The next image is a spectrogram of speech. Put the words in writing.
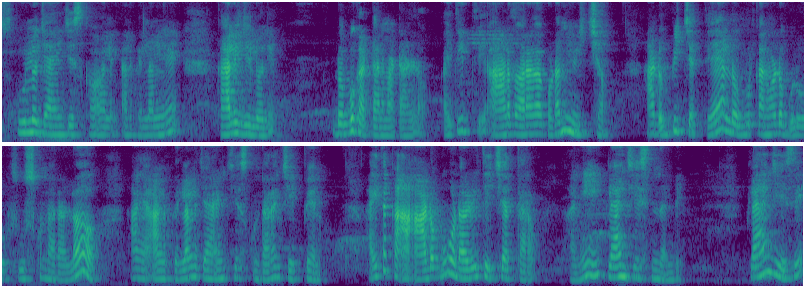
స్కూల్లో జాయిన్ చేసుకోవాలి. వాళ్ళ పిల్లల్ని కాలేజీలోని డబ్బు కట్టాలన్నమాట వాళ్ళు. అయితే వాళ్ళ ద్వారాగా కూడా మేము ఇచ్చాం. ఆ డబ్బు ఇచ్చేస్తే వాళ్ళ డబ్బులు కనవ డబ్బులు చూసుకున్నారు వాళ్ళు. వాళ్ళ పిల్లల్ని జాయిన్ చేసుకుంటారని చెప్పాను. అయితే ఆ డబ్బు కూడా అడిగి తెచ్చేస్తారు అని ప్లాన్ చేసిందండి. ప్లాన్ చేసి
